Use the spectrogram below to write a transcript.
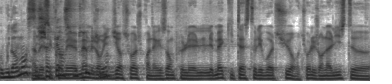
au bout d'un moment, c'est ah, chacun son Même, j'ai envie de dire, tu vois, je prends un exemple, les, mecs qui testent les voitures, tu vois, les journalistes euh,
